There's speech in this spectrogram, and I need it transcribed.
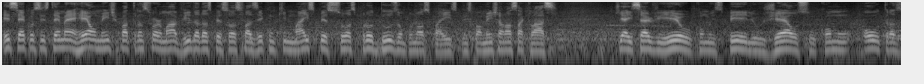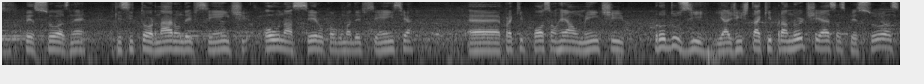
esse ecossistema é realmente para transformar a vida das pessoas, fazer com que mais pessoas produzam para o nosso país, principalmente a nossa classe. Que aí serve eu como espelho, Gelson, como outras pessoas, né? Que se tornaram deficientes ou nasceram com alguma deficiência, é, para que possam realmente produzir. E a gente está aqui para nortear essas pessoas,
